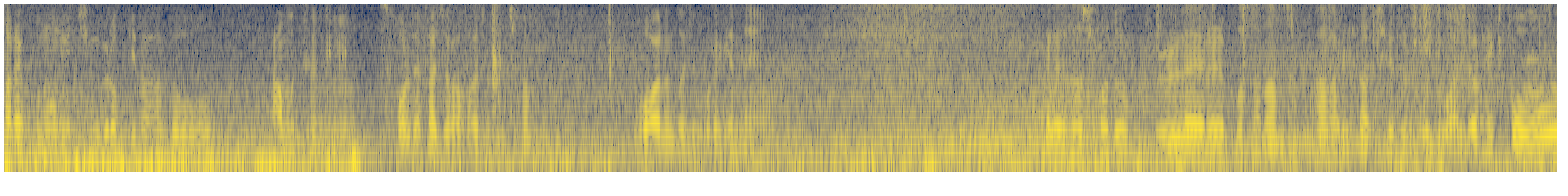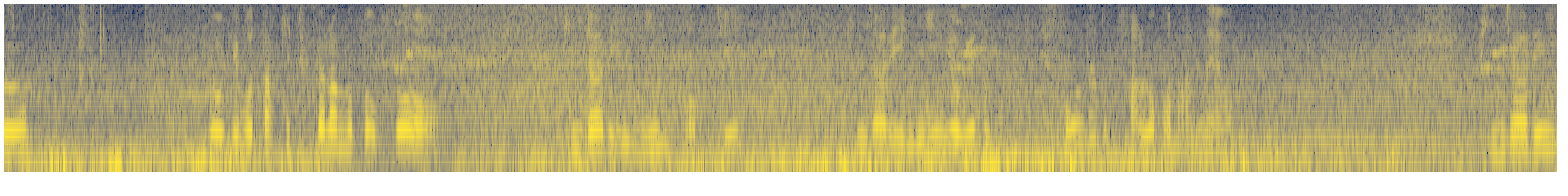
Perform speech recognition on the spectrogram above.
팔에 구멍이 징그럽기도 하고. 아무튼 서울대까지 와가지고 참 뭐 하는 건지 모르겠네요. 그래서 저도 굴레를 벗어난 파 리서치를 모두 완료했고 여기 뭐 딱히 특별한 것도 없어. 빈자리 있니? 없지? 빈자리 있니? 여기도 서울대도 발로가 많네요. 빈자리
